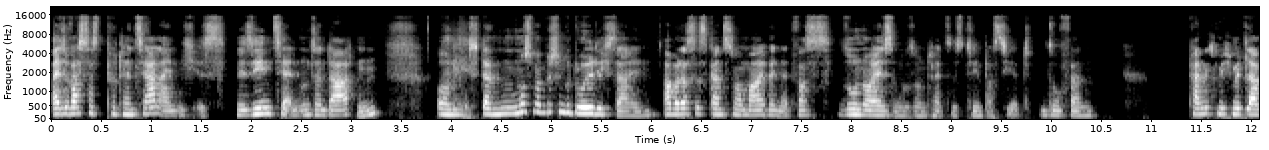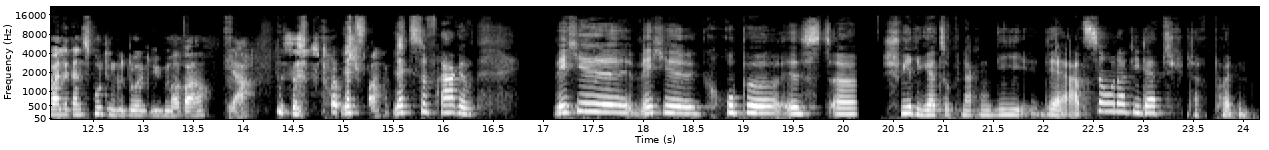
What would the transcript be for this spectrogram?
also was das Potenzial eigentlich ist. Wir sehen es ja in unseren Daten. Und da muss man ein bisschen geduldig sein. Aber das ist ganz normal, wenn etwas so Neues im Gesundheitssystem passiert. Insofern kann ich mich mittlerweile ganz gut in Geduld üben, aber ja, das ist schon Letz, spannend. Letzte Frage. Welche, welche Gruppe ist äh, schwieriger zu knacken? Die der Ärzte oder die der Psychotherapeuten?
